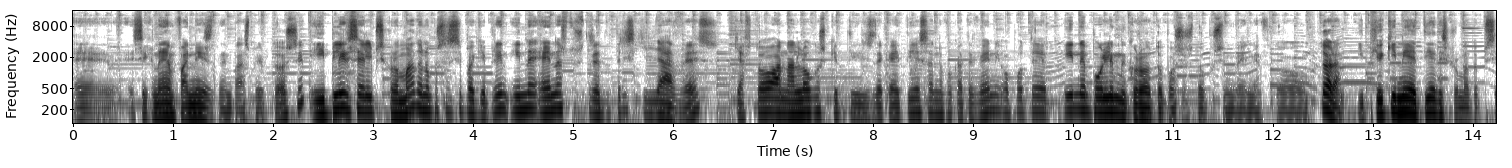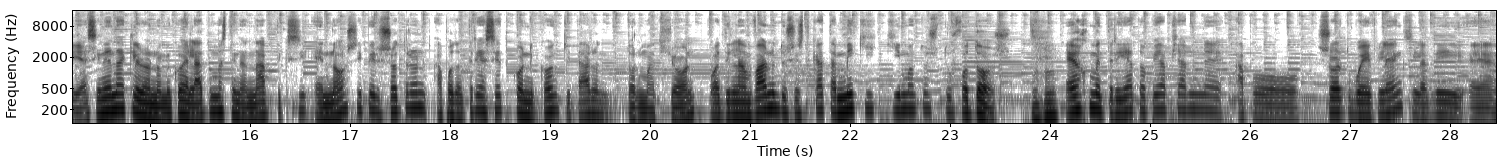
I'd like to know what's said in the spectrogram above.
ε, ε, συχνά εμφανίζεται, εν πάση περιπτώσει. Η πλήρης έλλειψη χρωμάτων, όπως σας είπα και πριν, είναι ένας στους 33.000 και αυτό αναλόγως και τις δεκαετίες ανεβοκατεβαίνει, οπότε είναι πολύ μικρό το ποσοστό που συμβαίνει αυτό. Τώρα, η πιο κοινή αιτία της χρωματοψίας είναι ένα κληρονομικό ελάττωμα στην ανάπτυξη ενός ή περισσότερων από τα τρία σετ κονικών κυτάρων των ματιών που αντιλαμβάνονται ουσιαστικά τα μήκη κύματος του φωτός. Έχουμε τρία τα οποία πιάνουν από short wavelength, δηλαδή ε,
